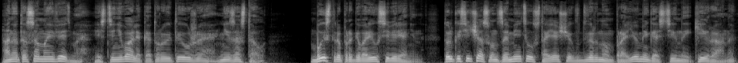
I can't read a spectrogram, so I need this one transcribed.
Она та самая ведьма из Теневаля, которую ты уже не застал». Быстро проговорил северянин. Только сейчас он заметил стоящих в дверном проеме гостиной Кейрана,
